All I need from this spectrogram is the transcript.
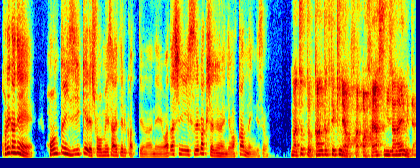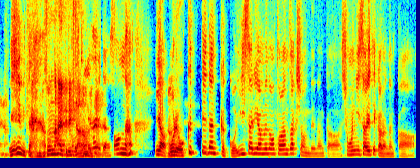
これがね、本当に GK で証明されてるかっていうのはね、私、数学者じゃないんで分かんないんですよ。まあちょっと感覚的にははあ早すぎじゃないみたいな。えーみたいな。そんな早くできたの？みみたいな。そんな、いや、うん俺送ってなんかこう、イーサリアムのトランザクションでなんか承認されてからなんか、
